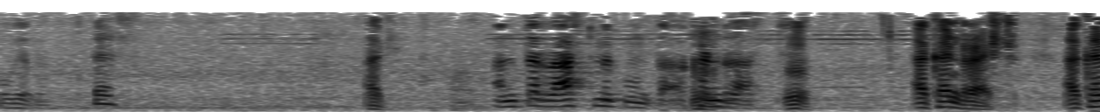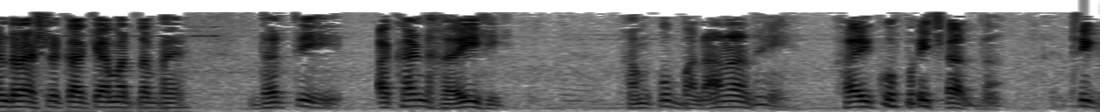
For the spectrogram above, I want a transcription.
हो गया बस। आगे। अंतर्राष्ट्र में पूर्णता अखंड राष्ट्र। अखंड राष्ट्र। अखंड राष्ट्र का क्या मतलब है? धरती अखंड है ही। हमको बनाना नहीं है को पहचानना। ठीक है?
